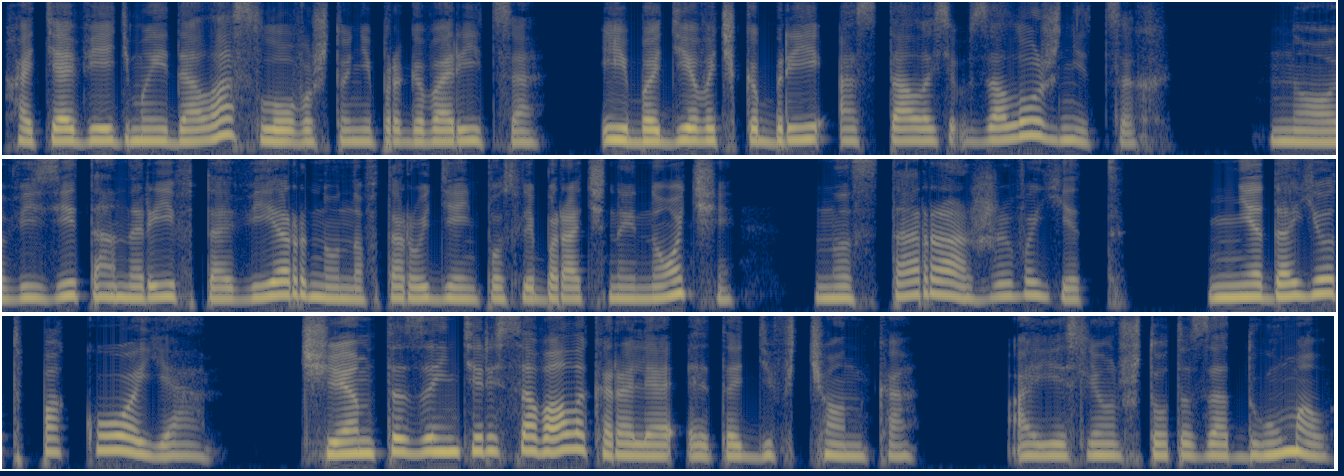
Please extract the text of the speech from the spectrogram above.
Хотя ведьма и дала слово, что не проговорится, ибо девочка Бри осталась в заложницах. Но визит Анри в таверну на второй день после брачной ночи настораживает, не дает покоя. Чем-то заинтересовала короля эта девчонка. А если он что-то задумал,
